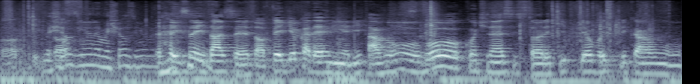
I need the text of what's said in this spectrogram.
Top, top. Mexãozinho, né? Mexãozinho, né? É isso aí, tá certo. Ó, peguei o caderninho ali, tá? Vamos, vou continuar essa história aqui, porque eu vou explicar um,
